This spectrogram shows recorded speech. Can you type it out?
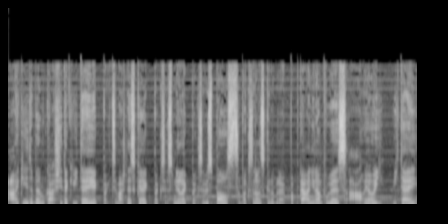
A jaký je tebe, Lukáši, tak vítej, jak pak se máš dneska, jak pak se směl, jak pak se vyspal, co pak se dneska dobré, papkání nám pověs, ahoj, ahoj, vítej.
